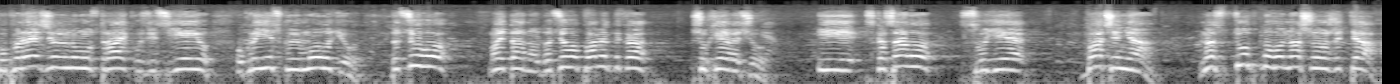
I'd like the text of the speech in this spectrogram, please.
попередженому страйку зі всією українською молоддю до цього майдану, до цього пам'ятника Шухевичу і сказало своє бачення наступного нашого життя.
